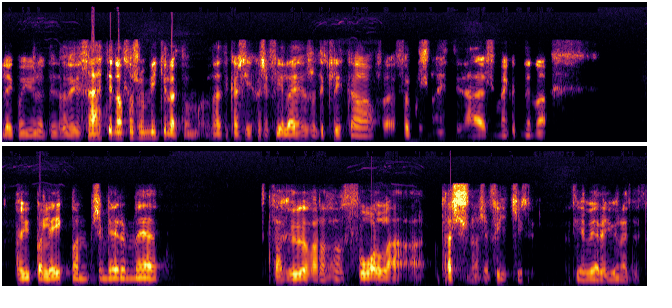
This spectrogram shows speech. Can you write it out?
leikmann United, Af því þetta er náttúrulega svo mikilvægt og þetta er kannski eitthvað sem félagi hefur svolítið klikkað á Ferguson hætti, það er svona einhvern veginn að kaupa leikmann sem eru með það hugafara það þóla pressuna sem fylgir því að vera í United.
